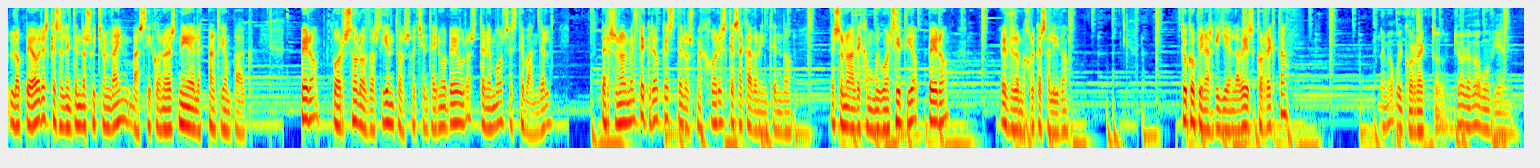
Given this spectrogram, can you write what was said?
Lo peor es que es el Nintendo Switch Online básico, no es ni el expansion pack. Pero por solo 289 euros tenemos este bundle. Personalmente creo que es de los mejores que ha sacado Nintendo. Eso no la deja en muy buen sitio, pero es de lo mejor que ha salido. ¿Tú qué opinas, Guillén? ¿La ves correcta? Lo veo muy correcto, yo lo veo muy bien.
